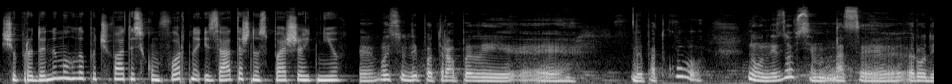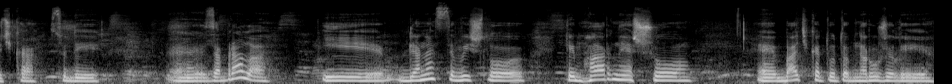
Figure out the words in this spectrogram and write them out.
щоб родини могли почуватись комфортно і затишно з перших днів. Е, Ми сюди потрапили е, випадково. Ну, не зовсім. Нас родичка сюди забрала. І для нас це вийшло тим гарне, що батька тут обнаружили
